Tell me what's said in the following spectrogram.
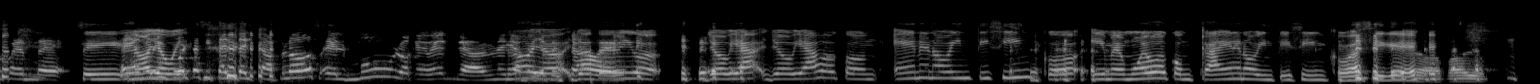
ofende. Sí, ella no, no yo voy. importa si está el Delta Plus, el MU, lo que venga. No, yo, yo te chave. digo, yo, via- yo viajo con N95 y me muevo con KN95, así que rayos.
